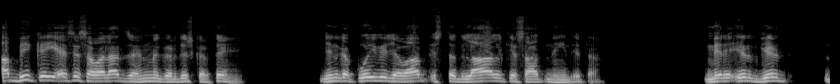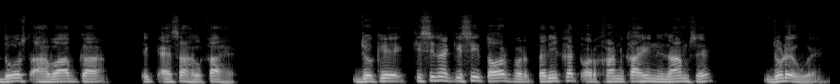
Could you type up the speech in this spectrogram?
اب بھی کئی ایسے سوالات ذہن میں گردش کرتے ہیں، جن کا کوئی بھی جواب استدلال کے ساتھ نہیں دیتا۔ میرے ارد گرد دوست احباب کا ایک ایسا حلقہ ہے، جو کہ کسی نہ کسی طور پر طریقت اور خانقاہی نظام سے جڑے ہوئے ہیں۔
